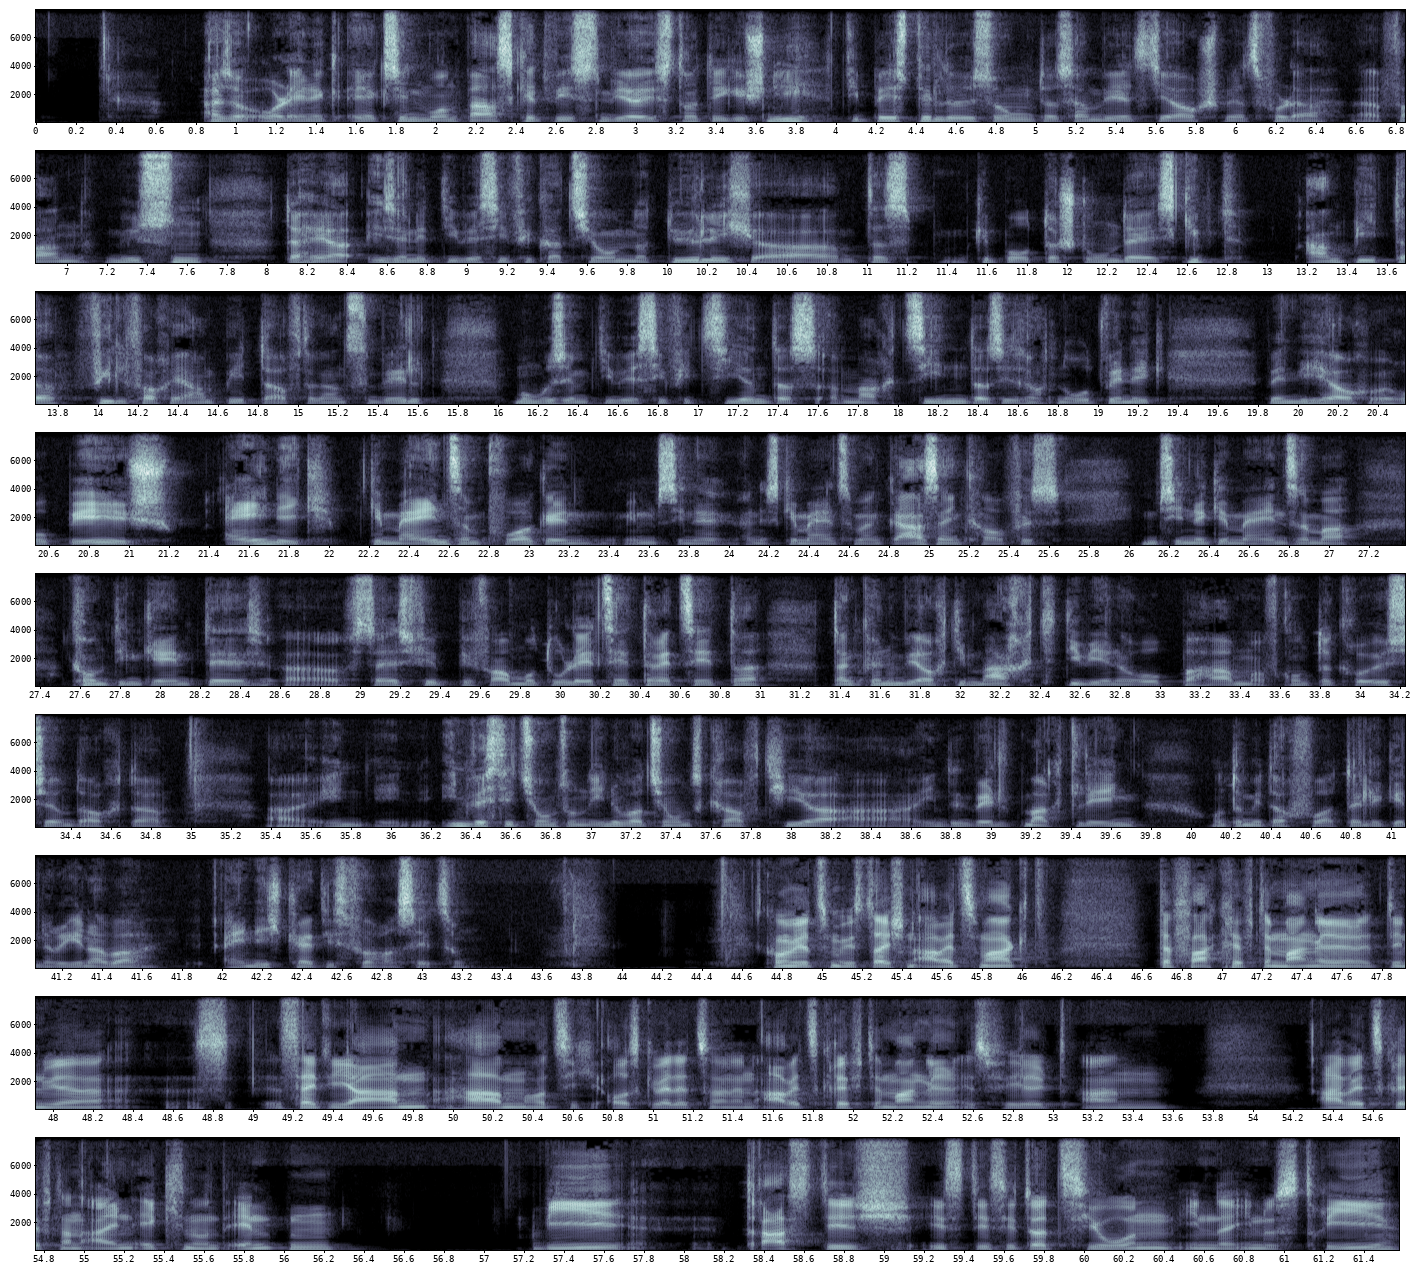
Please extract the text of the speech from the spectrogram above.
Also All Eggs in One Basket wissen wir, ist strategisch nie die beste Lösung. Das haben wir jetzt ja auch schmerzvoll erfahren müssen. Daher ist eine Diversifikation natürlich äh, das Gebot der Stunde. Es gibt Anbieter, vielfache Anbieter auf der ganzen Welt. Man muss eben diversifizieren, das macht Sinn, das ist auch notwendig, wenn wir hier auch europäisch einig gemeinsam vorgehen im Sinne eines gemeinsamen Gaseinkaufes, im Sinne gemeinsamer Kontingente, äh, sei es für PV-Module etc. etc., dann können wir auch die Macht, die wir in Europa haben, aufgrund der Größe und auch der äh, Investitions- und Innovationskraft hier äh, in den Weltmarkt legen und damit auch Vorteile generieren. Aber Einigkeit ist Voraussetzung. Kommen wir zum österreichischen Arbeitsmarkt. Der Fachkräftemangel, den wir seit Jahren haben, hat sich ausgeweitet zu einem Arbeitskräftemangel. Es fehlt an Arbeitskräften an allen Ecken und Enden. Wie drastisch ist die Situation in der Industrie?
